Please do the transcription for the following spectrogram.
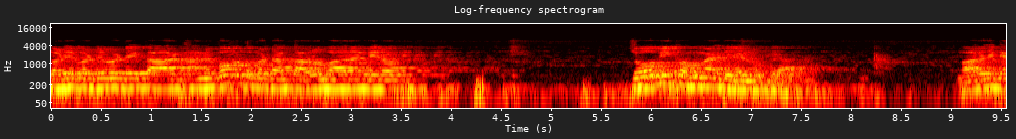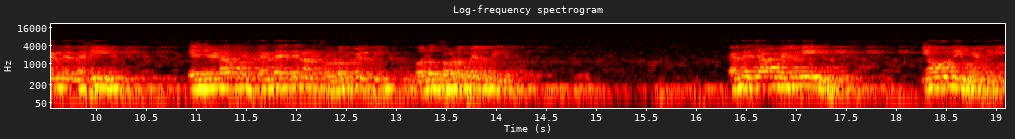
ਬੜੇ ਵੱਡੇ ਵੱਡੇ ਕਾਰਖਾਨੇ, ਬਹੁਤ ਵੱਡਾ ਕਾਰੋਬਾਰ ਹੈ ਮੇਰਾ, ਜੋ ਵੀ ਕਹੋ ਮੈਂ ਦੇਣ ਨੂੰ ਤਿਆਰ ਮਹਾਰਾਜ ਕਹਿੰਦੇ, ਨਹੀਂ, ਇਹ ਜਿਹੜਾ ਕੁਝ ਕਹਿੰਦਾ, ਇਹਦੇ ਨਾਲ ਥੋੜੋ ਮਿਲਦੀ, ਬੋਲੋ ਥੋੜੋ ਮਿਲਦੀ ਕਹਿੰਦੇ ਜਾ ਮਿਲਣੀ ਨਹੀਂ ਨਹੀਂ ਮਿਲਦੀ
